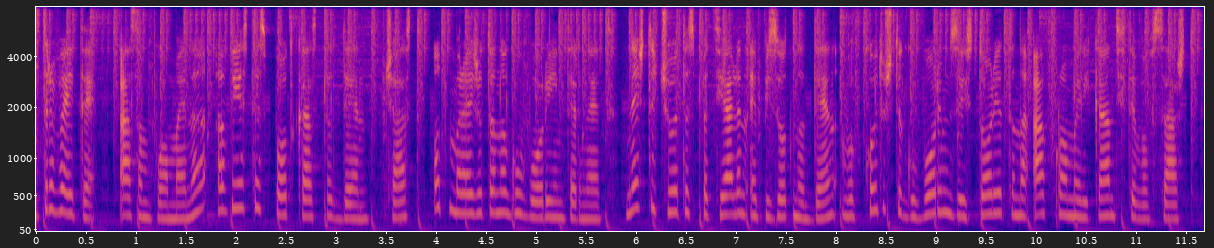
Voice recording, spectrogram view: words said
Здравейте, аз съм Пламена, а вие сте с подкаста Ден, част от мрежата на Говори Интернет. Днес ще чуете специален епизод на Ден, в който ще говорим за историята на афроамериканците в САЩ,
